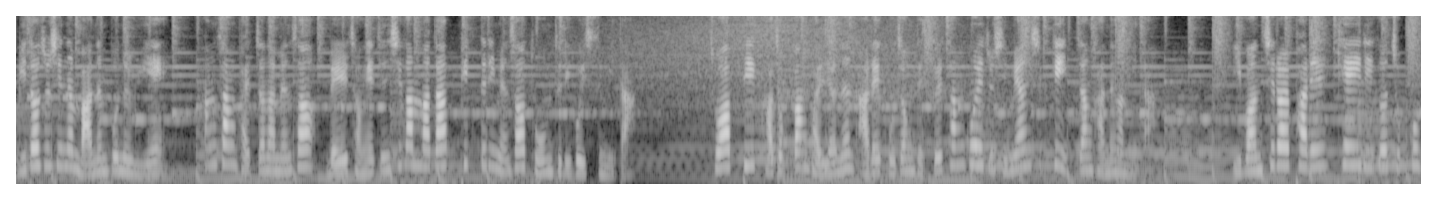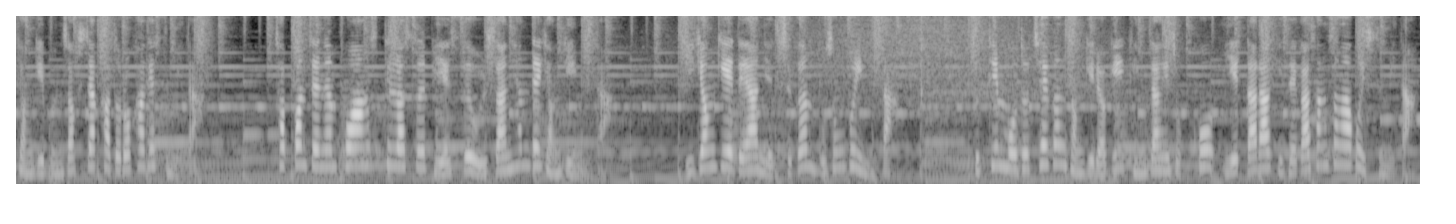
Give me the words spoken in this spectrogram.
믿어주시는 많은 분을 위해 항상 발전하면서 매일 정해진 시간마다 픽 드리면서 도움 드리고 있습니다. 조합 픽 가족방 관련은 아래 고정 댓글 참고해 주시면 쉽게 입장 가능합니다. 이번 7월 8일 K리그 축구 경기 분석 시작하도록 하겠습니다. 첫 번째는 포항 스틸러스 vs 울산 현대 경기입니다. 이 경기에 대한 예측은 무승부입니다. 두 팀 모두 최근 경기력이 굉장히 좋고 이에 따라 기세가 상승하고 있습니다.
